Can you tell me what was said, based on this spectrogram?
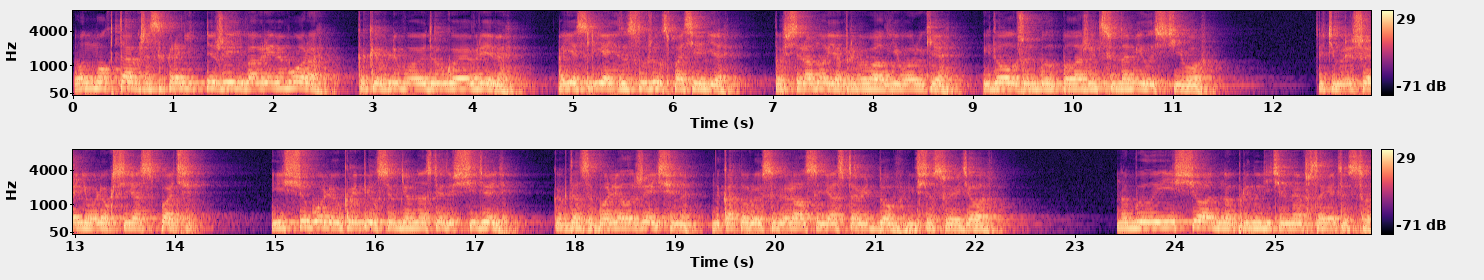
он мог также сохранить мне жизнь во время мора, как и в любое другое время. А если я не заслужил спасения, то все равно я пребывал в его руке и должен был положиться на милость его. С этим решением улегся я спать и еще более укрепился в нем на следующий день, когда заболела женщина, на которую собирался я оставить дом и все свои дела. Но было еще одно принудительное обстоятельство.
